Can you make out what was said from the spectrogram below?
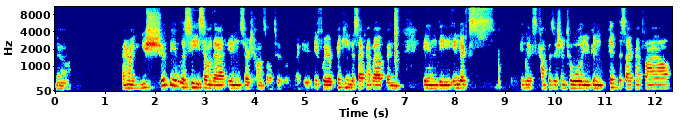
no. I don't know, you should be able to see some of that in Search Console too. Like if we're picking the sitemap up and in the index index composition tool, you can pick the sitemap file,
